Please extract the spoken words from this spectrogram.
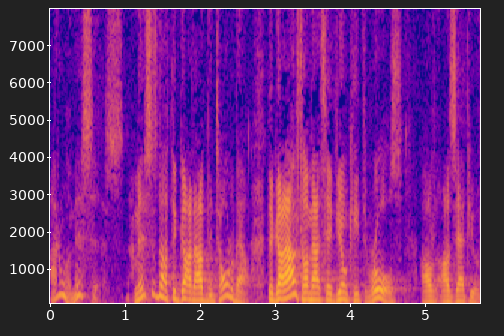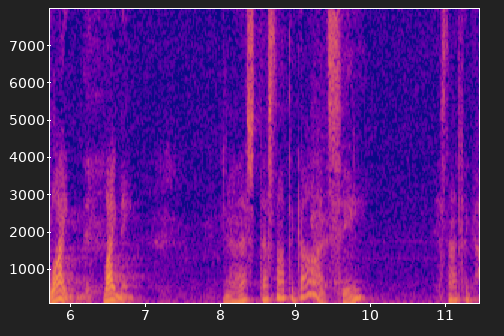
I don't want to miss this. I mean, this is not the God I've been told about. The God I was talking about said, if you don't keep the rules, I'll, I'll zap you with lightning. lightning. That's, that's not the God, see? It's not the God.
